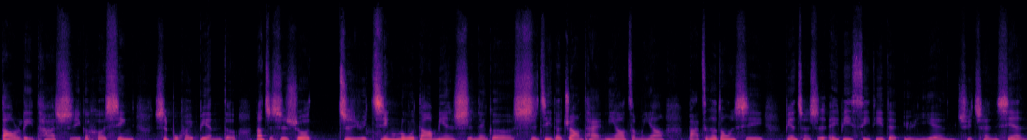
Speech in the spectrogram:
道理，它是一个核心，是不会变的。那只是说。至于进入到面试那个实际的状态，你要怎么样把这个东西变成是 A B C D 的语言去呈现、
